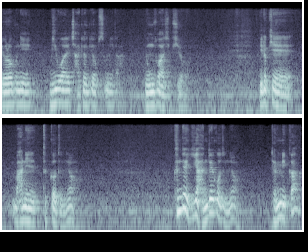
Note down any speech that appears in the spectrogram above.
여러분이 미워할 자격이 없습니다. 용서하십시오. 이렇게 많이 듣거든요. 근데 이게 안 되거든요. 됩니까?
